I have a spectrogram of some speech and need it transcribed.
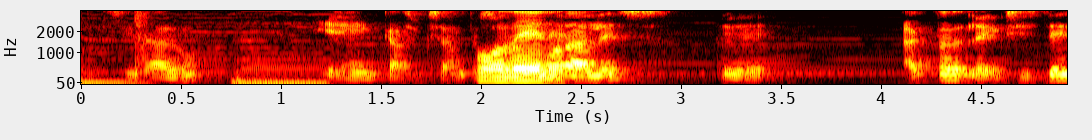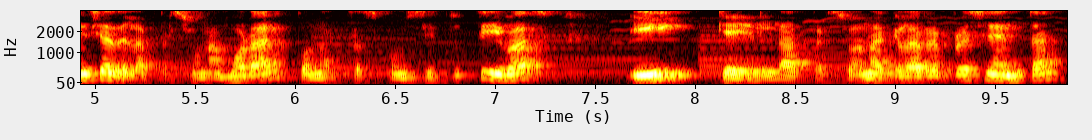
por decir algo. En caso que sean personas morales, eh, la existencia de la persona moral con actas constitutivas y que la persona que la representa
